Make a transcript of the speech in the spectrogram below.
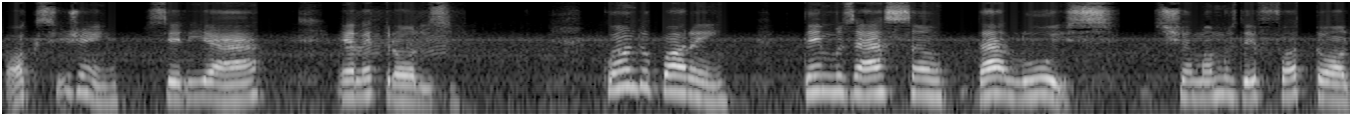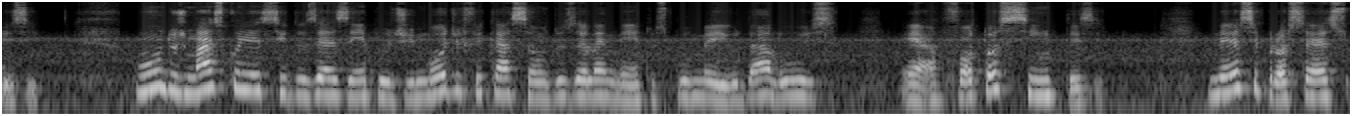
oxigênio. Seria a eletrólise. Quando, porém, temos a ação da luz, chamamos de fotólise. Um dos mais conhecidos exemplos de modificação dos elementos por meio da luz é a fotossíntese. Nesse processo,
